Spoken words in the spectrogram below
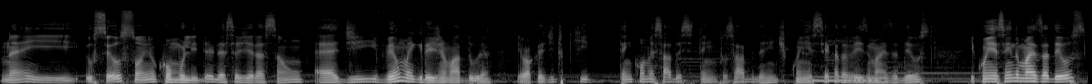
né, e o seu sonho como líder dessa geração é de ver uma igreja madura. Eu acredito que tem começado esse tempo, sabe, da gente conhecer Amém. cada vez mais a Deus e conhecendo mais a Deus,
